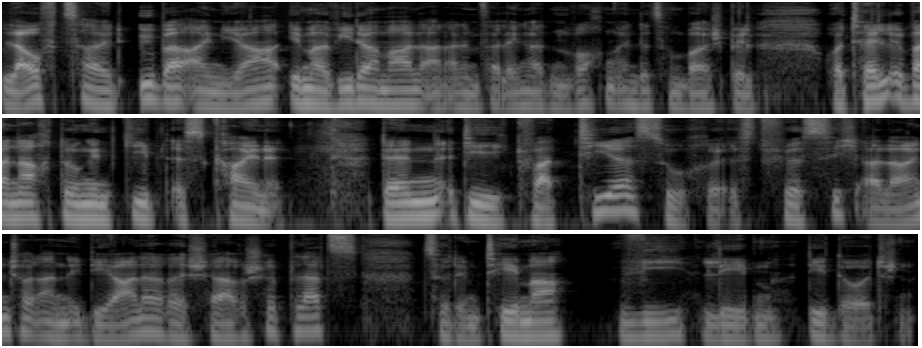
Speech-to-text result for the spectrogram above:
Laufzeit über ein Jahr, immer wieder mal an einem verlängerten Wochenende zum Beispiel. Hotelübernachtungen gibt es keine. Denn die Quartiersuche ist für sich allein schon ein idealer Rechercheplatz zu dem Thema wie leben die Deutschen?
